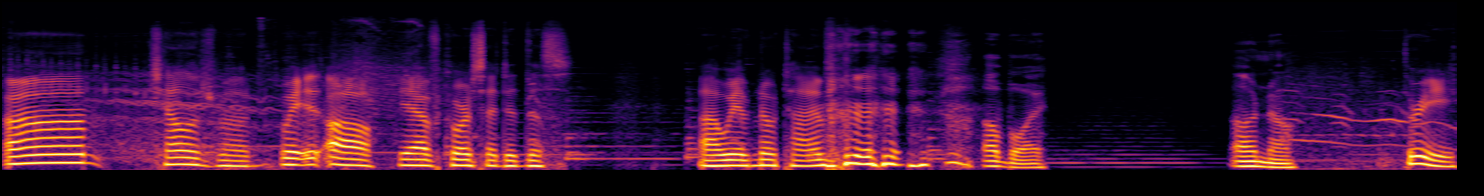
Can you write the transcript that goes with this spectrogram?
Um, challenge mode. Wait. Oh, yeah. Of course I did this. Uh, we have no time. Oh boy. Oh no. Three.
